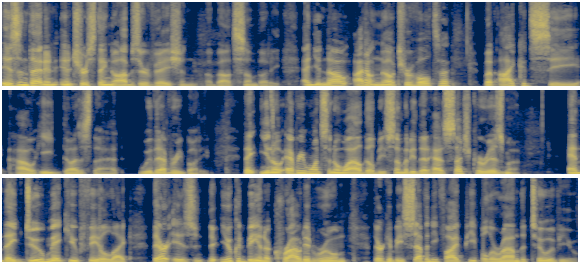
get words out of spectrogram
Isn't that an interesting observation about somebody? And you know, I don't know Travolta, but I could see how he does that with everybody. They, you know, every once in a while there'll be somebody that has such charisma and they do make you feel like there is you could be in a crowded room, there could be 75 people around the two of you,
